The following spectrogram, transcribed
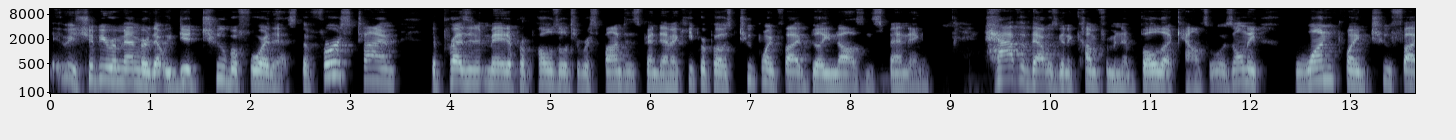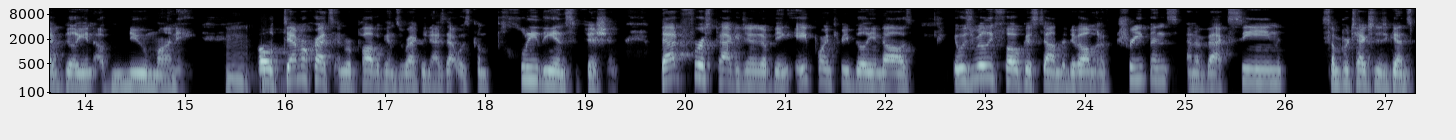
It should be remembered that we did two before this. The first time the president made a proposal to respond to this pandemic, he proposed two point five billion dollars in spending. Half of that was going to come from an Ebola council. It was only 1.25 billion of new money. Hmm. Both Democrats and Republicans recognized that was completely insufficient. That first package ended up being $8.3 billion. It was really focused on the development of treatments and a vaccine, some protections against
